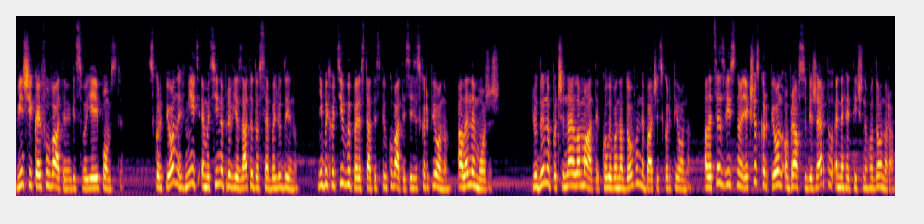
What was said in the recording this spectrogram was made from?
він ще й кайфуватиме від своєї помсти. Скорпіони вміють емоційно прив'язати до себе людину. Ніби хотів би перестати спілкуватися зі скорпіоном, але не можеш. Людину починає ламати, коли вона довго не бачить скорпіона. Але це, звісно, якщо скорпіон обрав собі жертву енергетичного донора.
